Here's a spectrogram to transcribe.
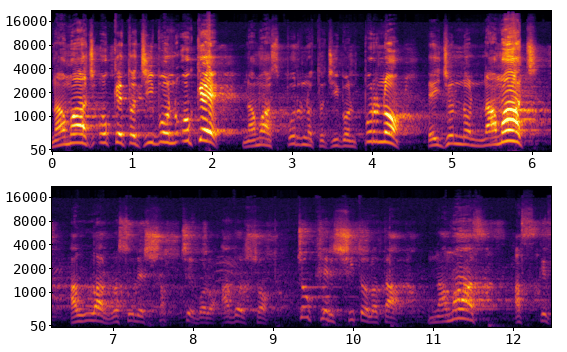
নামাজ ওকে তো জীবন ওকে, নামাজ পূর্ণ তো জীবন পূর্ণ। এই জন্য নামাজ আল্লাহ রসুলের সবচেয়ে বড় আদর্শ, চোখের শীতলতা। নামাজ, আজকের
